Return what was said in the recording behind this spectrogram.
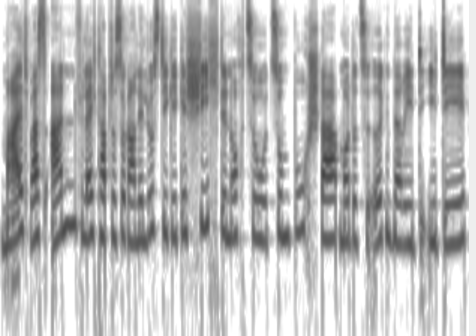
malt was an, vielleicht habt ihr sogar eine lustige Geschichte noch zu, zum Buchstaben oder zu irgendeiner Idee.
